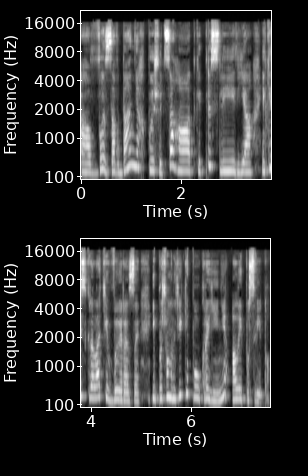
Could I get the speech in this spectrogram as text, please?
в завданнях пишуть загадки, прислів'я, якісь крилаті вирази, і причому не тільки по Україні, але й по світу.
